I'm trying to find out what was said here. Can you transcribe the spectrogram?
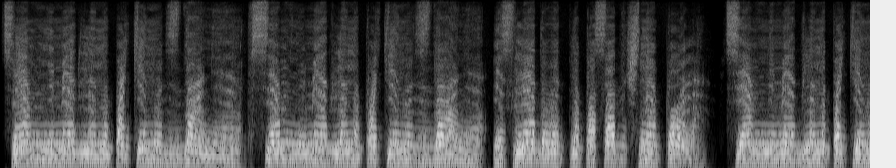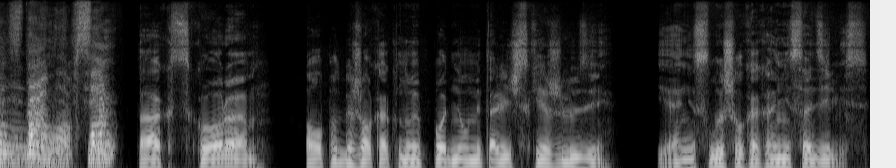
Всем немедленно покинуть здание. Всем немедленно покинуть здание. И следовать на посадочное поле. Всем немедленно покинуть здание. Всем... Так скоро? Холл подбежал к окну и поднял металлические жалюзи. Я не слышал, как они садились.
